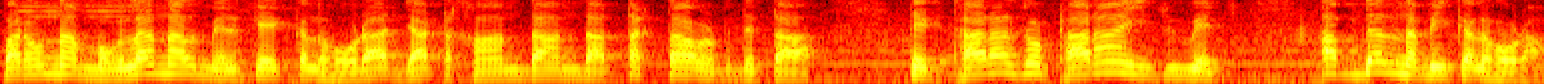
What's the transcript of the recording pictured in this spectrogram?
ਪਰ ਉਹਨਾਂ ਮੁਗਲਾਂ ਨਾਲ ਮਿਲ ਕੇ ਕਲਹੋੜਾ ਜੱਟ ਖਾਨਦਾਨ ਦਾ ਤਖਤਾ ਉਲਟ ਦਿੱਤਾ ਤੇ 1818 ਈਸਵੀ ਵਿੱਚ ਅਬਦਲ ਨਬੀ ਕਲਹੋੜਾ।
